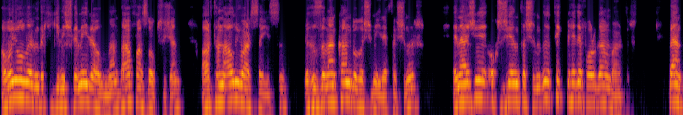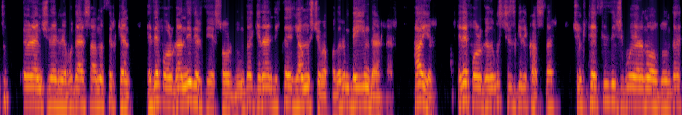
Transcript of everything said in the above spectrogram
Hava yollarındaki genişleme ile alınan daha fazla oksijen, artan al yuvar sayısı ve hızlanan kan dolaşımı ile taşınır. Enerji ve oksijenin taşındığı tek bir hedef organ vardır. Ben tıp öğrencilerine bu dersi anlatırken hedef organ nedir diye sorduğumda genellikle yanlış cevap alırım. Beyin derler. Hayır. Hedef organımız çizgili kaslar. Çünkü tehdit edici bir uyaran olduğunda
